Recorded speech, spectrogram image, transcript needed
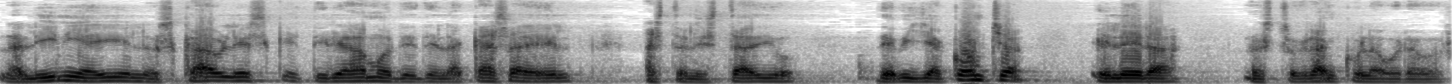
la línea ahí, los cables que tirábamos desde la casa de él hasta el estadio de Villaconcha. Él era nuestro gran colaborador.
